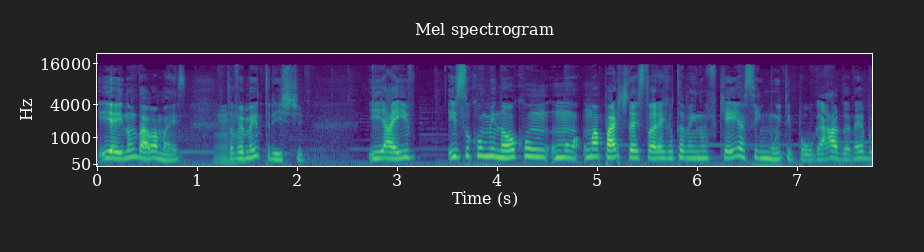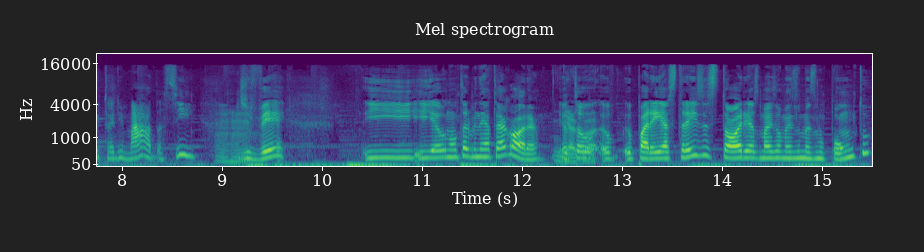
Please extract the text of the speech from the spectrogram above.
E aí não dava mais. Então Uhum. foi meio triste. E aí, isso culminou com uma, uma parte da história que eu também não fiquei, assim, muito empolgada, né? Muito animada, assim, Uhum. de ver. E, e eu não terminei até agora. Eu, tô- agora? eu, eu parei as três histórias mais ou menos no mesmo ponto.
